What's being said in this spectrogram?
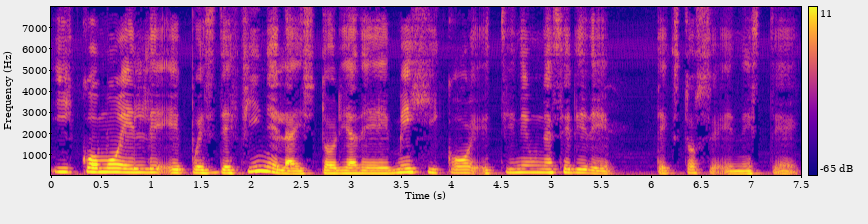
Y como él eh, pues define la historia de México, eh, tiene una serie de textos en esta eh,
